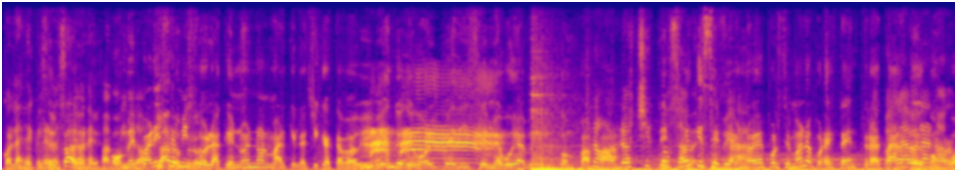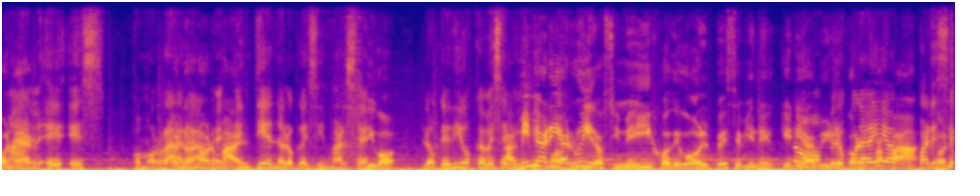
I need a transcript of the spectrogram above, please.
con las declaraciones, O me parece a mí sola que no es normal que la chica estaba viviendo y de golpe dice, me voy a vivir con papá. No, los chicos... Después que se vean una vez por semana, por ahí están tratando de componer. normal es como rara. Bueno, normal. Entiendo lo que decís, Marce. Digo, lo que digo es que a veces... A mí me haría ruido si mi hijo de golpe se viene, quería no, vivir pero por ahí aparece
